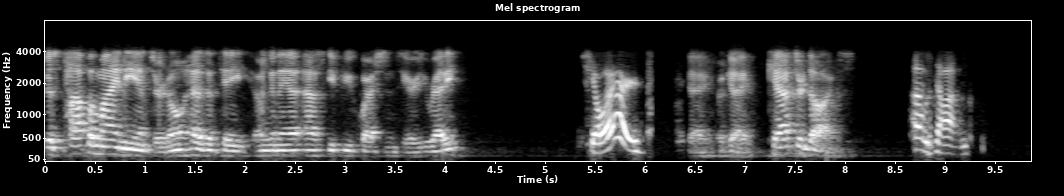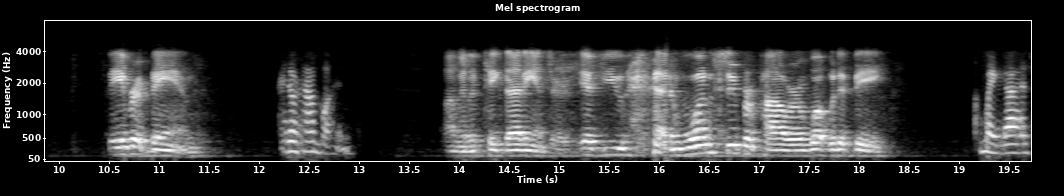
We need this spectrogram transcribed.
just top of mind answer. Don't hesitate. I'm going to ask you a few questions here. You ready? Sure. Okay. Okay. Cats or dogs? Oh, dogs. Favorite band? I don't have one. I'm going to take that answer. If you had one superpower, what would it be? Oh my gosh.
